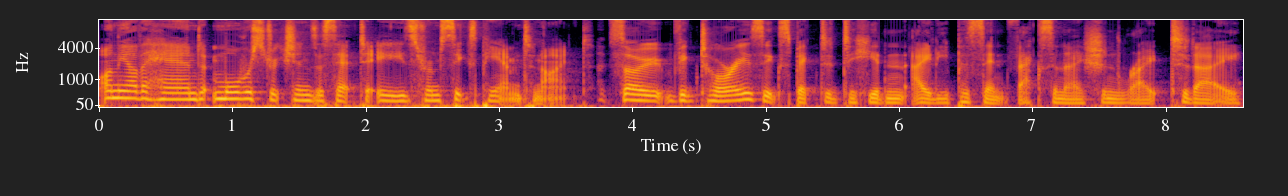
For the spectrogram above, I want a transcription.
On the other hand, more restrictions are set to ease from 6 pm tonight. So, Victoria is expected to hit an 80% vaccination rate today,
